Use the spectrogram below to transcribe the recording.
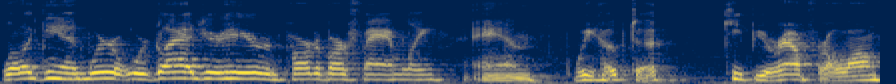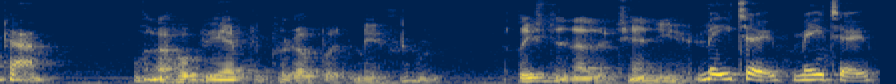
Well, again, we're we're glad you're here and part of our family, and we hope to keep you around for a long time. Well, I hope you have to put up with me for least another ten years. Me too. Me too.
